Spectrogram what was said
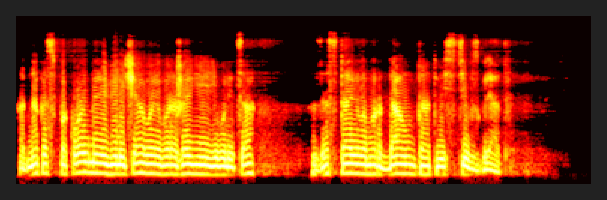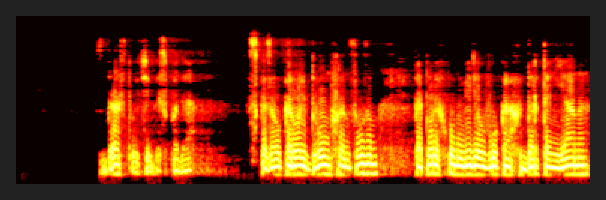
Однако спокойное, величавое выражение его лица заставило Мордаунта отвести взгляд. «Здравствуйте, господа», — сказал король двум французам, которых он увидел в руках Д'Артаньяна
